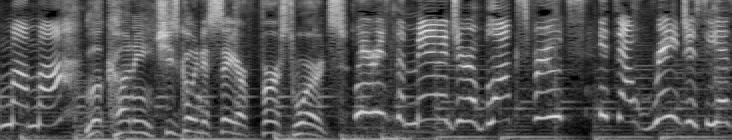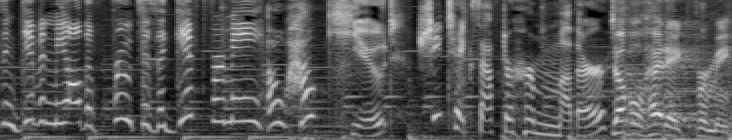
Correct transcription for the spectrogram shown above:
Mama, Look, honey, she's going to say her first words. where is the manager of Blox Fruits? It's outrageous he hasn't given me all the fruits as a gift for me. Oh, how cute. She takes after her mother. Double headache for me.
